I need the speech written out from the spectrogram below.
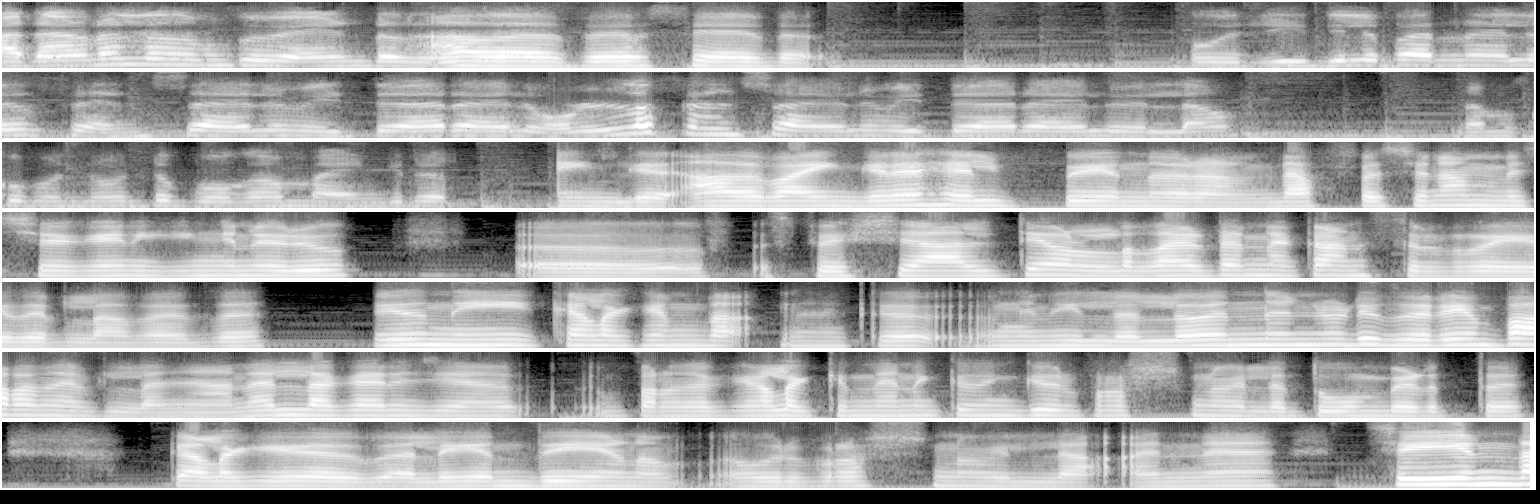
അതാണല്ലോ നമുക്ക് വേണ്ടത്. അതെ തീർച്ചയായിട്ടും. ഒരു രീതിയിൽ പറഞ്ഞാലും ഫ്രണ്ട്സ് ആയാലും വീട്ടുകാരായാലും ഉള്ള ഫ്രണ്ട്സ് ആയാലും വീട്ടുകാരായാലും എല്ലാം നമുക്ക് മുന്നോട്ട് പോകാൻ ഭയങ്കര ഭയങ്കര അത് ഭയങ്കര ഹെൽപ്പ് ചെയ്യുന്നവരാണ് അപ്പച്ചനും അമ്മച്ചൊക്കെ എനിക്ക് ഇങ്ങനെ ഒരു സ്പെഷ്യാലിറ്റി ഉള്ളതായിട്ട് തന്നെ കൺസിഡർ ചെയ്തിട്ടില്ല. അതായത് ഇത് നീ കിളക്കണ്ട. നിനക്ക് അങ്ങനെ ഇല്ലല്ലോ എന്ന് എന്നോട് ഇതുവരെയും പറഞ്ഞിട്ടില്ല. ഞാൻ എല്ലാ കാര്യം ചെയ്യാൻ പറഞ്ഞു കിളക്കുന്ന എനിക്ക് എനിക്ക് ഒരു പ്രശ്നമില്ല തൂമ്പെടുത്ത് കിളക്കുക അല്ലെങ്കിൽ എന്ത് ചെയ്യണം? ഒരു പ്രശ്നമില്ല എന്നെ ചെയ്യണ്ട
